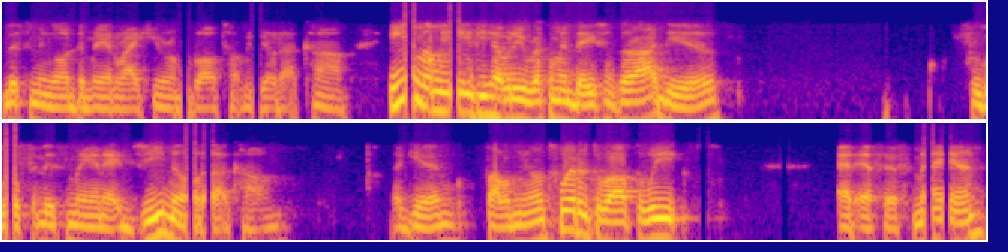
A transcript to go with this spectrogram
listening on demand right here on blogtalkradio.com. Email me if you have any recommendations or ideas. Frugalfitnessman at gmail.com. Again, follow me on Twitter throughout the weeks at FFman.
